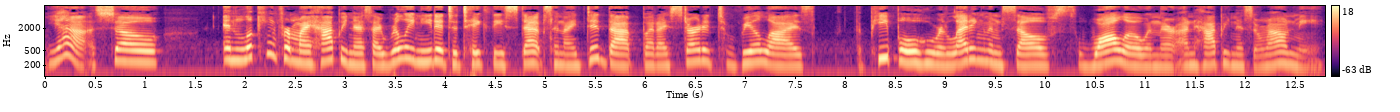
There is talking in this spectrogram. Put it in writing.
yeah. So, in looking for my happiness, I really needed to take these steps, and I did that. But I started to realize the people who were letting themselves wallow in their unhappiness around me,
